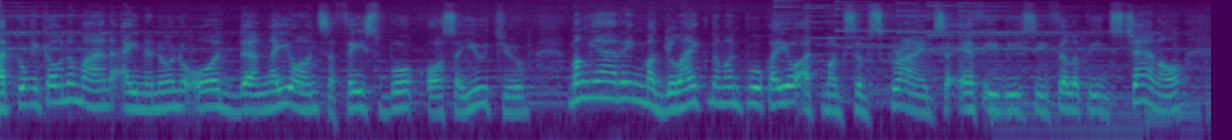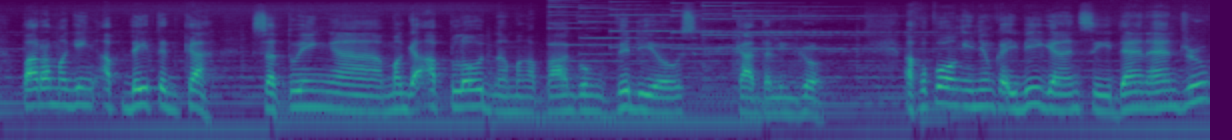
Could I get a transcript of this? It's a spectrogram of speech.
at kung ikaw naman ay nanonood uh, ngayon sa Facebook o sa YouTube, mangyaring mag-like naman po kayo at mag-subscribe sa FEBC Philippines channel para maging updated ka sa tuwing uh, mag-upload ng mga bagong videos kada linggo. Ako po ang inyong kaibigan, si Dan Andrew,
